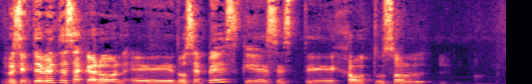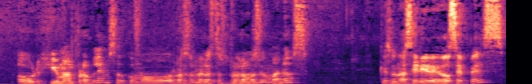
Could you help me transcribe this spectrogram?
Recientemente sacaron eh, dos EPs, que es este How to Solve Our Human Problems, o cómo resolver nuestros problemas de humanos, que es una serie de dos EPs.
